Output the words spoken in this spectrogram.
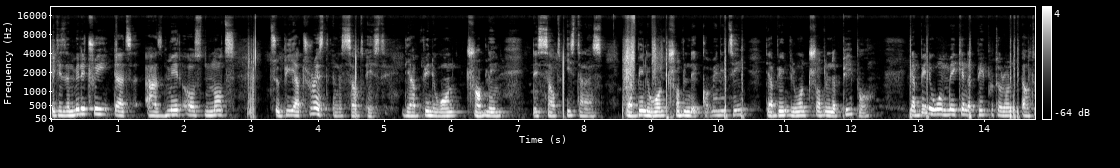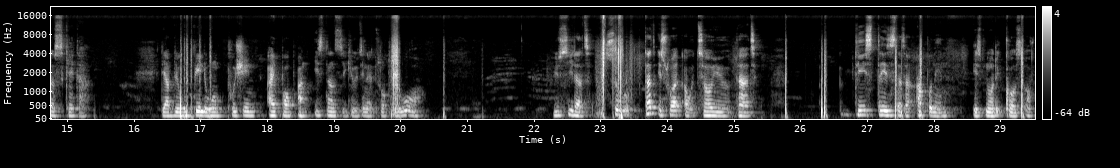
It is the military that has made us not to be at rest in the southeast. They have been the one troubling the southeasterners. They have been the one troubling the community. They have been the one troubling the people. They have been the one making the people to run elter skater. They have been the one pushing IPOB and Eastern Security Network to war. You see that? So that is why I will tell you that these things that are happening is not the cause of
